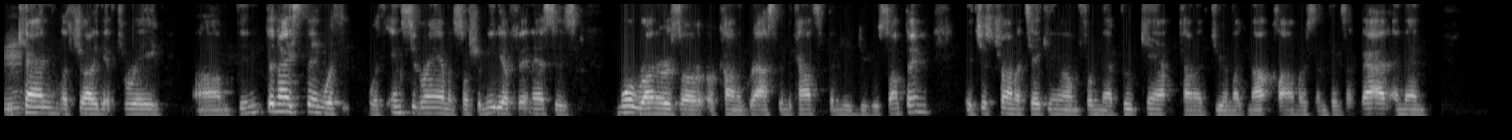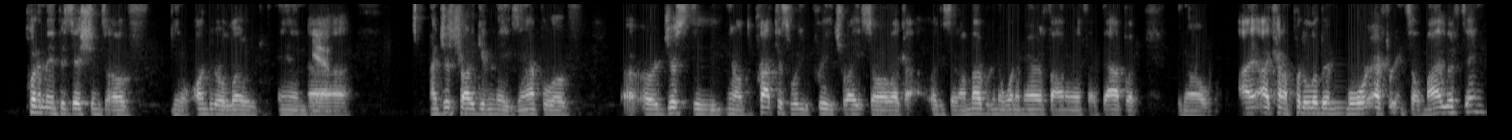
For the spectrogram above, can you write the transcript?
mm-hmm. we can. Let's try to get three. Um, the, the nice thing with, with Instagram and social media fitness is more runners are, are kind of grasping the concept that need to do something. It's just trying to taking them from that boot camp, kind of doing like mount climbers and things like that, and then put them in positions of you know under a load. And yeah. uh, I just try to give them the example of, or just the you know to practice what you preach, right? So like like I said, I'm never going to win a marathon or anything like that, but you know I, I kind of put a little bit more effort into my lifting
